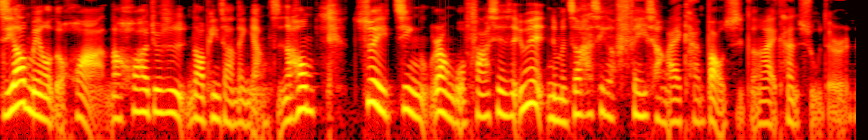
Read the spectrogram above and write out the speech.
只要没有的话，然后他就是到平常那个样子。然后最近让我发现是因为你们知道他是一个非常爱看报纸跟爱看书的人。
